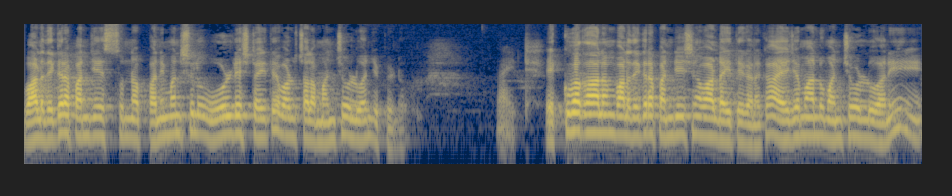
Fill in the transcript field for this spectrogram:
వాళ్ళ దగ్గర పనిచేస్తున్న పని మనుషులు ఓల్డెస్ట్ అయితే వాళ్ళు చాలా మంచోళ్ళు అని చెప్పిండు. రైట్ ఎక్కువ కాలం వాళ్ళ దగ్గర పనిచేసిన వాళ్ళు అయితే కనుక ఆ యజమానులు మంచోళ్ళు అని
